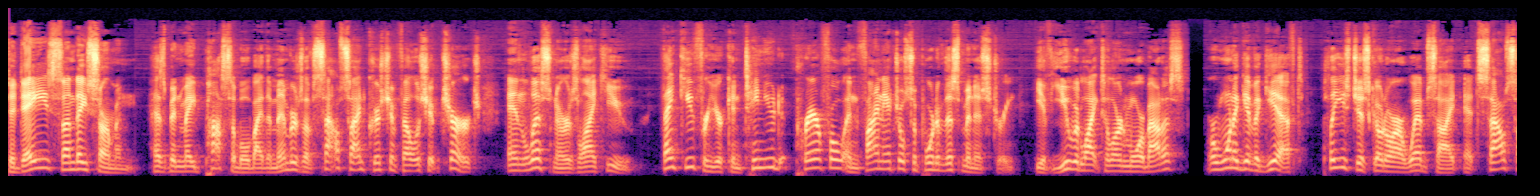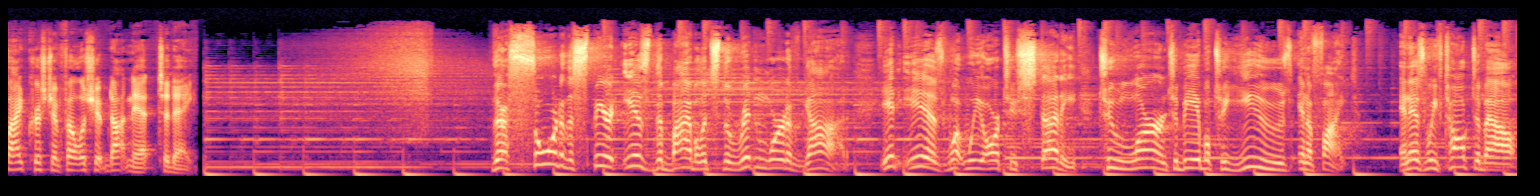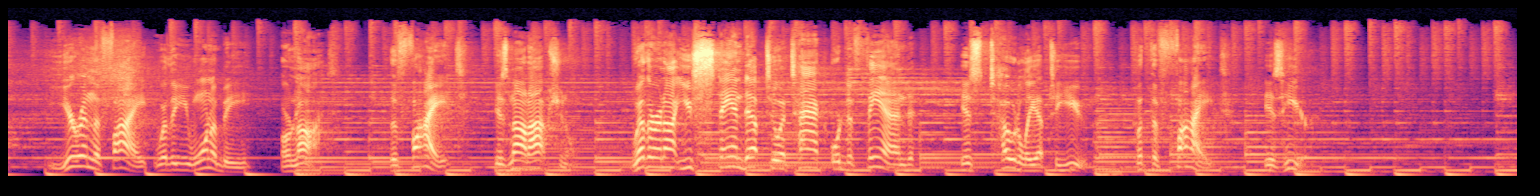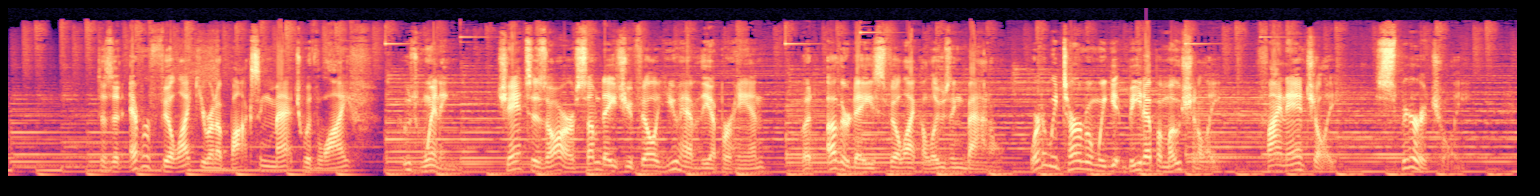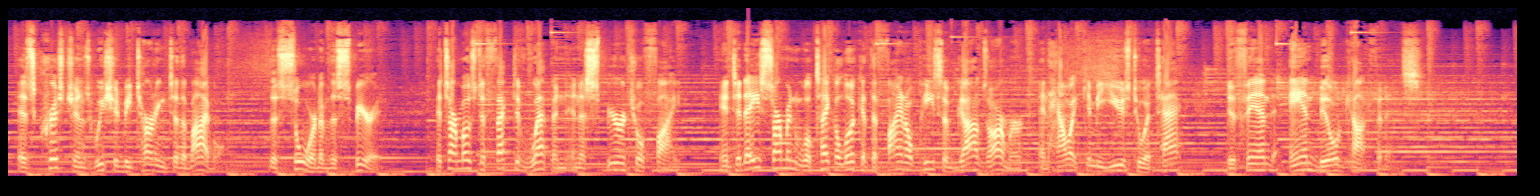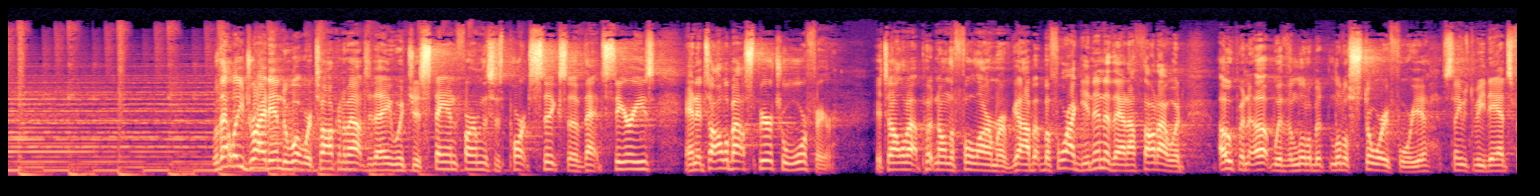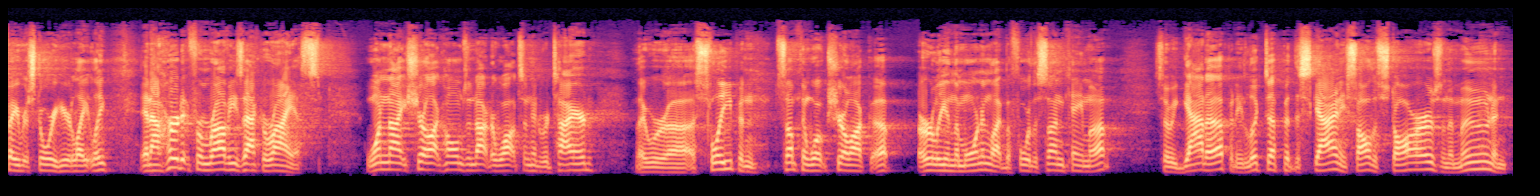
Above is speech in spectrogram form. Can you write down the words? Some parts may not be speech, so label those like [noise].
Today's Sunday sermon has been made possible by the members of Southside Christian Fellowship Church and listeners like you. Thank you for your continued prayerful and financial support of this ministry. If you would like to learn more about us or want to give a gift, please just go to our website at southsidechristianfellowship.net today. The sword of the Spirit is the Bible, it's the written word of God. It is what we are to study, to learn, to be able to use in a fight. And as we've talked about, you're in the fight whether you want to be or not. The fight is not optional. Whether or not you stand up to attack or defend is totally up to you. But the fight is here. Does it ever feel like you're in a boxing match with life? Who's winning? Chances are some days you feel you have the upper hand, but other days feel like a losing battle. Where do we turn when we get beat up emotionally, financially, spiritually? As Christians, we should be turning to the Bible, the sword of the Spirit. It's our most effective weapon in a spiritual fight. In today's sermon, we'll take a look at the final piece of God's armor and how it can be used to attack, defend, and build confidence. Well, that leads right into what we're talking about today, which is Stand Firm. This is part six of that series, and it's all about spiritual warfare. It's all about putting on the full armor of God. But before I get into that, I thought I would open up with a little bit, little story for you. It seems to be Dad's favorite story here lately, and I heard it from Ravi Zacharias. One night, Sherlock Holmes and Dr. Watson had retired. They were uh, asleep, and something woke Sherlock up early in the morning, like before the sun came up. So he got up and he looked up at the sky and he saw the stars and the moon and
